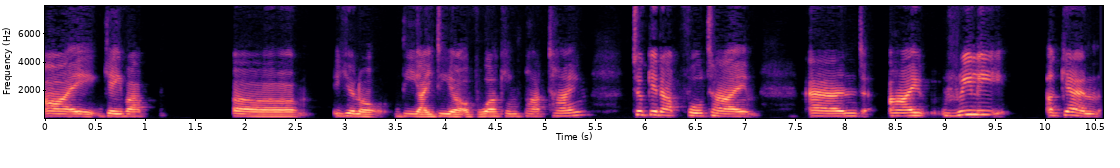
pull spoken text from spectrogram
I gave up uh, you know the idea of working part-time took it up full-time and i really again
